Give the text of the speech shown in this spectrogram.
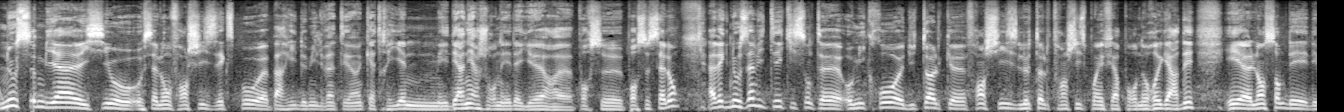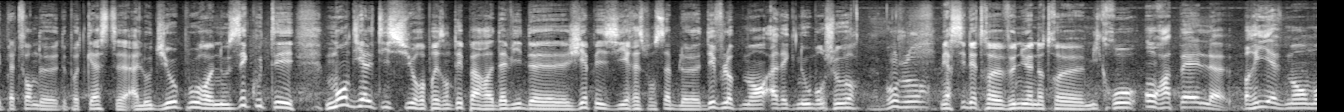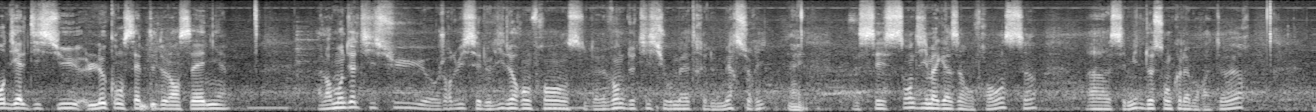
Nous sommes bien ici au, au Salon Franchise Expo euh, Paris 2021, quatrième et dernière journée d'ailleurs euh, pour ce, pour ce salon, avec nos invités qui sont euh, au micro du Talk Franchise, le talkfranchise.fr pour nous regarder et l'ensemble des, des plateformes de, de podcast à l'audio pour nous écouter. Mondial Tissu représenté par David Giapesi, responsable développement avec nous. Bonjour. Bonjour. Merci d'être venu à notre micro. On rappelle brièvement Mondial Tissu, le concept de l'enseigne. Alors Mondial Tissu, aujourd'hui c'est le leader en France de la vente de tissus au mètre et de mercerie. C'est 110 magasins en France, euh, c'est 1200 collaborateurs.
